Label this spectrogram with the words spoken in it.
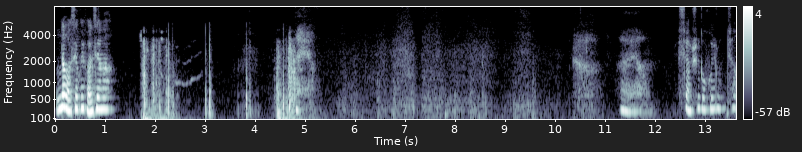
那我先回房间了。哎呀，哎呀想睡个回笼觉，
